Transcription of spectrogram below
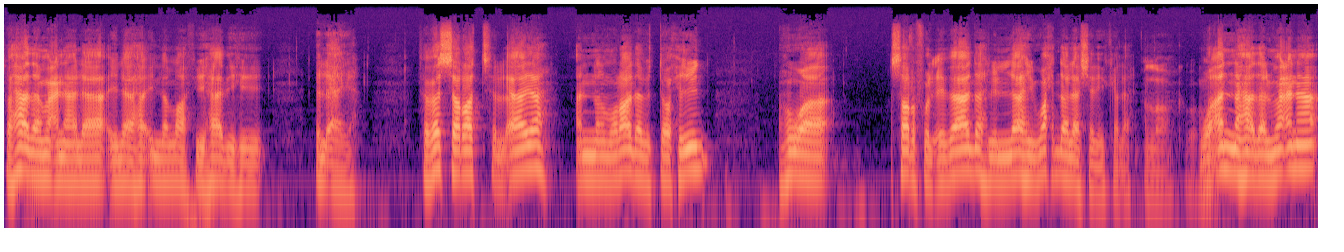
فهذا معنى لا إله إلا الله في هذه الآية. ففسرت الآية أن المراد بالتوحيد هو صرف العبادة لله وحده لا شريك له. الله أكبر. وأن هذا المعنى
